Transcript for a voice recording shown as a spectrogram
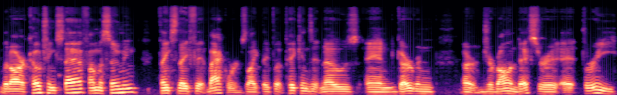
But our coaching staff, I'm assuming, thinks they fit backwards. Like they put Pickens at nose and Gervin or Gervon Dexter at, at three,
